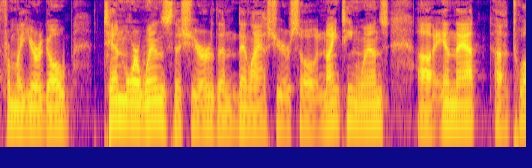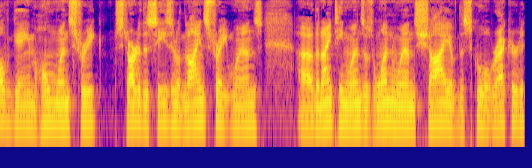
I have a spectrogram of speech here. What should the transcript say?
from a year ago. 10 more wins this year than, than last year. So 19 wins in that 12 game home win streak started the season with nine straight wins. Uh, the 19 wins was one win shy of the school record.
